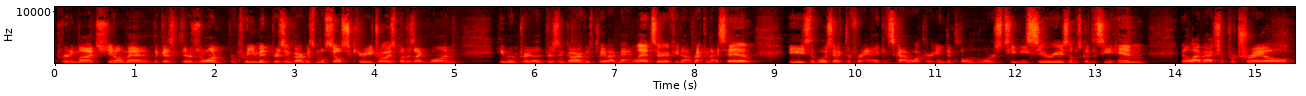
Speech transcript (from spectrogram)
pretty much you know man because there's one human prison guard was mostly all security droids, but there's like one human uh, prison guard who's played by Matt Lanter. If you not recognize him, he's the voice actor for Anakin Skywalker in the Clone Wars TV series. So it was good to see him in a live action portrayal.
